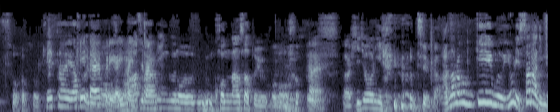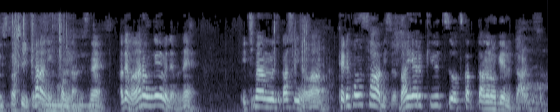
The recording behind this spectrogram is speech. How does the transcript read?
そう。そう携帯アプリの携帯アプリが今一番そのアーカイビングの困難さという、この、はい。非常に、なんていうか、アナログゲームよりさらに難しいとさらに困難ですね。あ、でもアナログゲームでもね、一番難しいのは、テレフォンサービス、ダイヤル Q2 を使ったアナログゲームってあるんですよ。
